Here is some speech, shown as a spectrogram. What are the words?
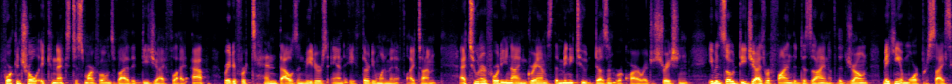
For control, it connects to smartphones via the DJI Fly app, rated for 10,000 meters and a 31 minute flight time. At 249 grams, the Mini 2 doesn't require registration. Even so, DJI's refined the design of the drone, making it more precise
